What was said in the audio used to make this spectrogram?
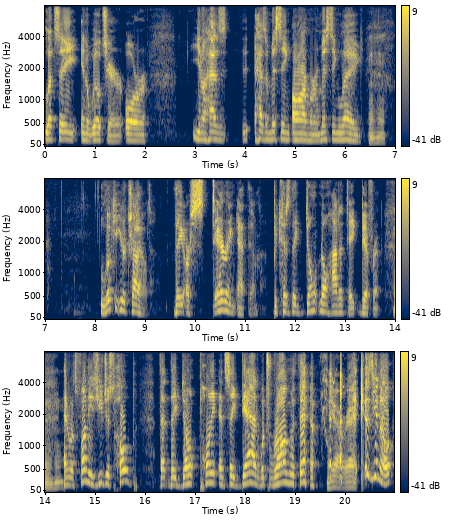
let's say in a wheelchair or you know has has a missing arm or a missing leg mm-hmm. look at your child. They are staring at them because they don't know how to take different. Mm-hmm. And what's funny is you just hope that they don't point and say dad what's wrong with them? Yeah, right. because you know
